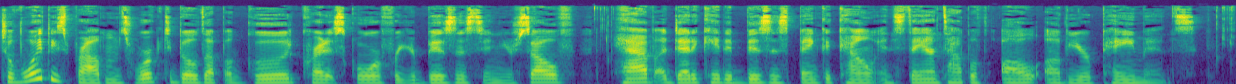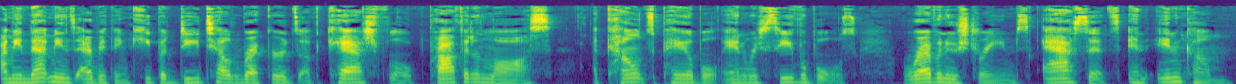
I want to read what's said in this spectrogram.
To avoid these problems, work to build up a good credit score for your business and yourself. Have a dedicated business bank account and stay on top of all of your payments. I mean, that means everything. Keep a detailed records of cash flow, profit and loss, accounts payable and receivables, revenue streams, assets, and income.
